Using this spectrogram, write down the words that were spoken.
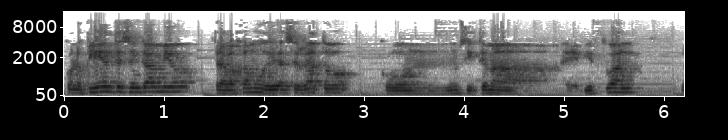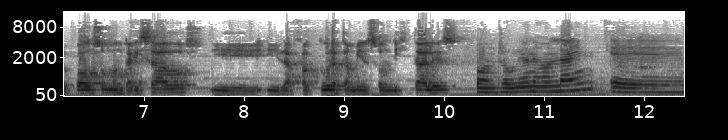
Con los clientes, en cambio, trabajamos desde hace rato con un sistema eh, virtual los pagos son bancarizados y, y, las facturas también son digitales. Con reuniones online, eh,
